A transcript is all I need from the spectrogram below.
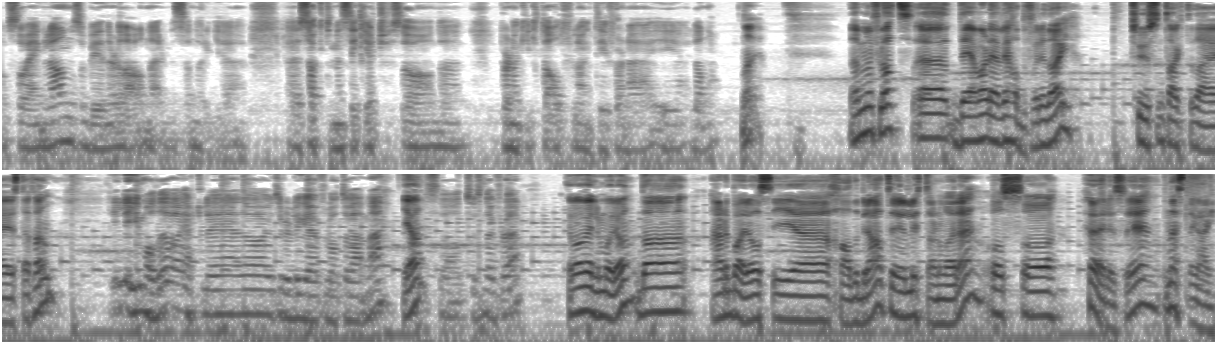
og så England. Så begynner det da å nærme seg Norge eh, sakte, men sikkert. Så det bør nok ikke ta altfor lang tid før den er i landet. Nei. Nei, men flott. Eh, det var det vi hadde for i dag. Tusen takk til deg, Steffen. I like måte. Det var, hjertelig, det var utrolig gøy å få lov til å være med. Ja, Så tusen takk for det. Det var veldig moro. Da er det bare å si eh, ha det bra til lytterne våre, og så høres vi neste gang.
